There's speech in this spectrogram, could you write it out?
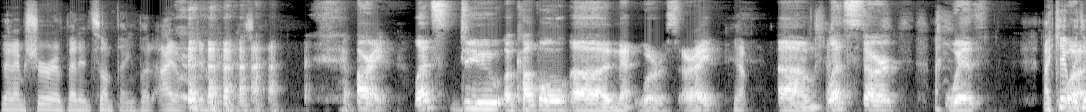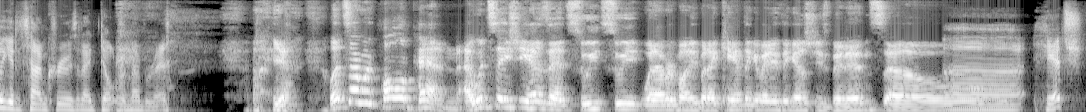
that I'm sure have been in something, but I don't didn't recognize them. all right, let's do a couple uh, net worths. All right. Yep. Um, let's start with I can't wait What? till we get to Tom Cruise, and I don't remember it. yeah. Let's start with Paula Patton. I would say she has that sweet, sweet whatever money, but I can't think of anything else she's been in. So Uh, Hitch.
